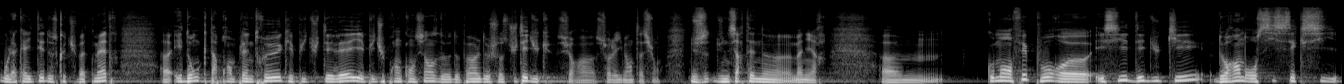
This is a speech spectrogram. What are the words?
ou la qualité de ce que tu vas te mettre. Euh, et donc, tu apprends plein de trucs, et puis tu t'éveilles, et puis tu prends conscience de, pas mal de choses. Tu t'éduques sur, euh, l'alimentation, d'une- certaine euh, manière. Comment on fait pour essayer d'éduquer, de rendre aussi sexy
